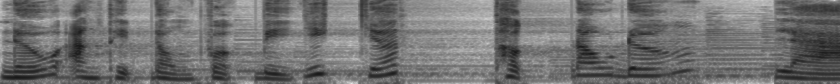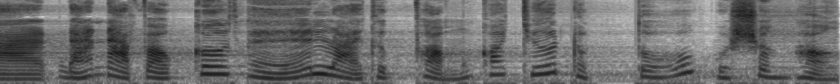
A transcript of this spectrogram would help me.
Nếu ăn thịt động vật bị giết chết, thật đau đớn là đã nạp vào cơ thể loại thực phẩm có chứa độc tố của sân hận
